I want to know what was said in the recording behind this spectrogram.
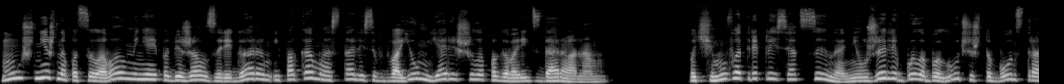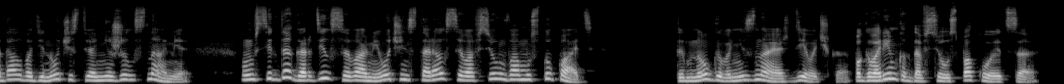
Муж нежно поцеловал меня и побежал за Регаром, и пока мы остались вдвоем, я решила поговорить с Дараном. «Почему вы отреклись от сына? Неужели было бы лучше, чтобы он страдал в одиночестве, а не жил с нами? Он всегда гордился вами и очень старался во всем вам уступать». «Ты многого не знаешь, девочка. Поговорим, когда все успокоится»,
